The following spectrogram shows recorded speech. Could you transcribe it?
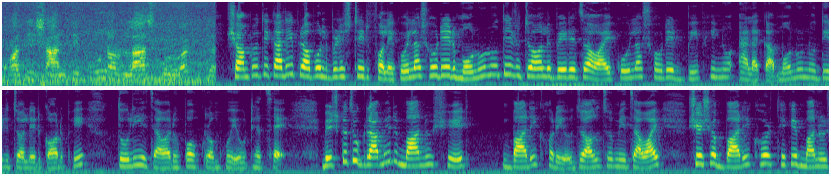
बहुत ही शांतिपूर्ण और उल्लासपूर्वक সম্প্রতিকালে প্রবল বৃষ্টির ফলে কৈলাসহরের মনু নদীর জল বেড়ে যাওয়ায় কৈলাসহরের বিভিন্ন এলাকা মনু নদীর জলের গর্ভে তলিয়ে যাওয়ার উপক্রম হয়ে উঠেছে বেশ কিছু গ্রামের মানুষের বাড়িঘরেও জল জমে যাওয়ায় সেসব বাড়িঘর থেকে মানুষ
